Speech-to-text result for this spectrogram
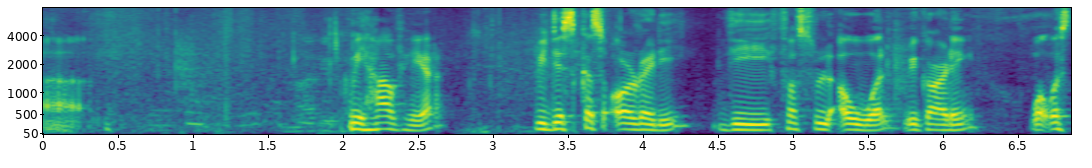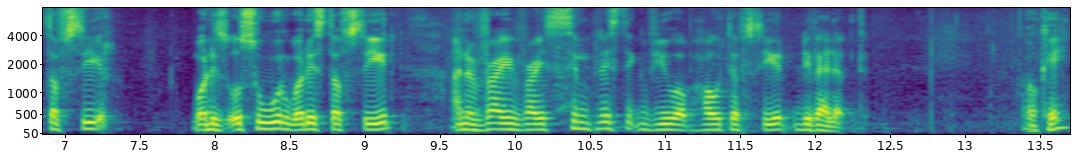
Uh, we have here, we discussed already the fasul awwal regarding what was tafsir, what is usul, what is tafsir, and a very, very simplistic view of how tafsir developed. Okay,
